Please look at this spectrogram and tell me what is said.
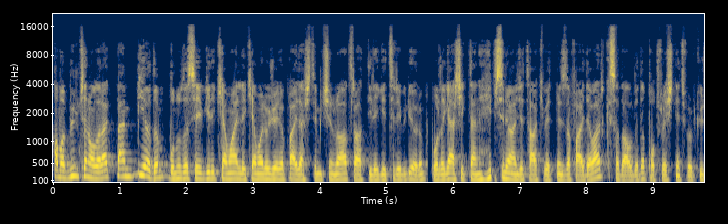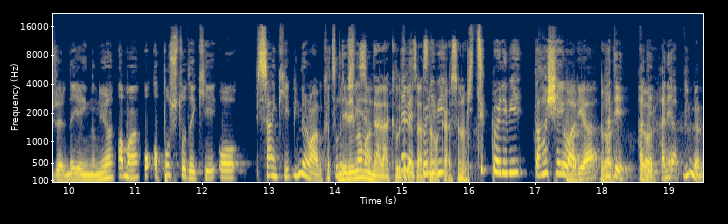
Ama bülten olarak ben bir adım bunu da sevgili Kemal ile Kemal Hoca ile paylaştığım için rahat rahat dile getirebiliyorum. Burada gerçekten hepsini önce takip etmenizde fayda var. Kısa Dalga'da Potreş Network üzerinde yayınlanıyor. Ama o Aposto'daki o sanki bilmiyorum abi katılır mısın ama. Dinamizmle alakalı Evet, biraz böyle bir- bakarsan o. Bir tık böyle bir daha şey var Doğru, ya. doğru, hadi hadi doğru. hani ya bilmiyorum.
